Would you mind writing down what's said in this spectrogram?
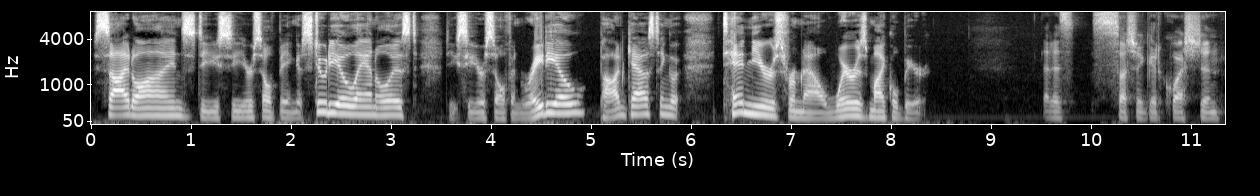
sidelines? Do you see yourself being a studio analyst? Do you see yourself in radio, podcasting? 10 years from now, where is Michael Bier? That is such a good question.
